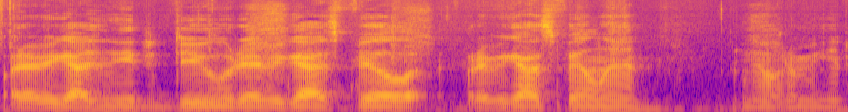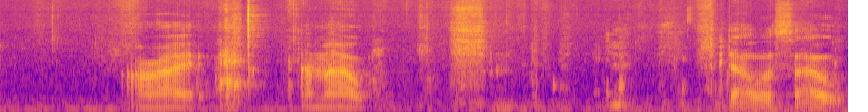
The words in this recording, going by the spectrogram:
whatever you guys need to do, whatever you guys feel, whatever you guys feeling. You know what I mean? Alright, I'm out. Dallas out.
